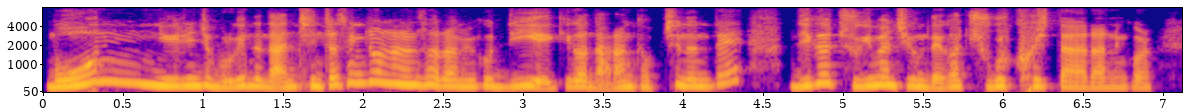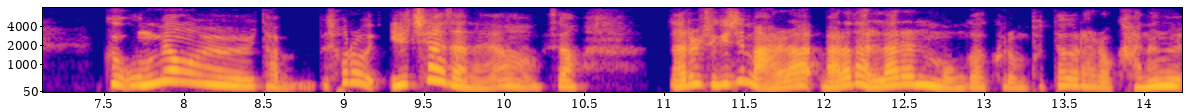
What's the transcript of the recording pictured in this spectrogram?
뭔 일인지 모르겠는데 난 진짜 생존하는 사람이고 네 얘기가 나랑 겹치는데 네가 죽이면 지금 내가 죽을 것이다."라는 걸 그 운명을 다 서로 일치하잖아요. 그래서 나를 죽이지 말아 말아 달라라는 뭔가 그런 부탁을 하러 가는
